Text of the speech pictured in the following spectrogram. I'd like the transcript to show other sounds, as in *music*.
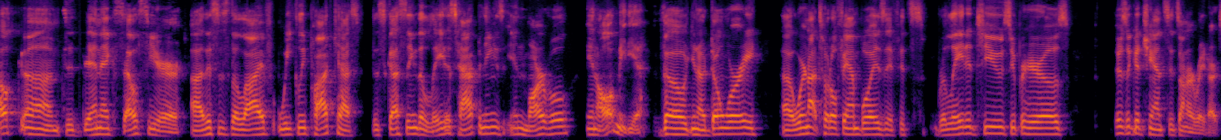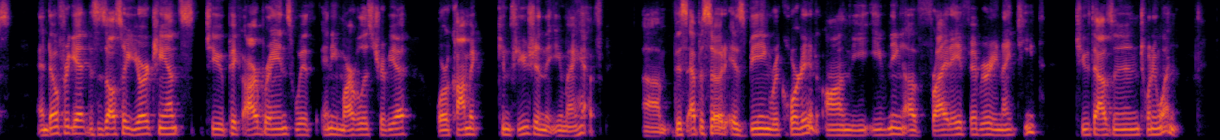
Welcome to Den Excelsior. Uh, this is the live weekly podcast discussing the latest happenings in Marvel in all media. Though, you know, don't worry, uh, we're not total fanboys. If it's related to superheroes, there's a good chance it's on our radars. And don't forget, this is also your chance to pick our brains with any Marvelous trivia or comic confusion that you might have. Um, this episode is being recorded on the evening of Friday, February 19th, 2021.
